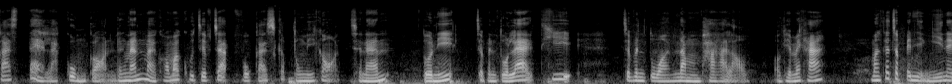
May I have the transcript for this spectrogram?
กัสแต่ละกลุ่มก่อน ดังนั้นหมายความว่าครูเจี๊ยบจะโฟกัสกับตรงนี้ก่อน ฉะนั้นตัวนี้จะเป็นตัวแรกที่จะเป็นตัวนำพาเราโอเคไหมคะมันก็จะเป็นอย่างนี้ใน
